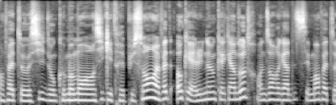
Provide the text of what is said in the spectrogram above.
En fait, aussi, donc au moment aussi qui est très puissant, en fait, ok, elle lui nomme quelqu'un d'autre en disant, regardez, c'est moi, en fait,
